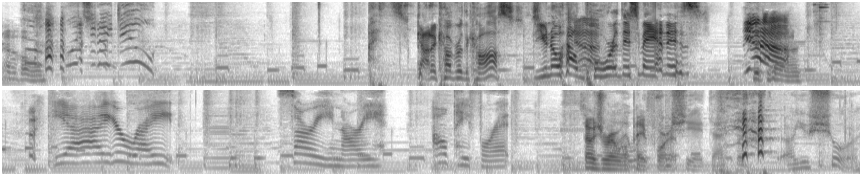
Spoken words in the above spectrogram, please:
No. What should I do? I gotta cover the cost. Do you know how Yeah. poor this man is? Yeah. Yeah, you're right. Sorry, Inari. I'll pay for it. Sojiro I will pay for it. appreciate that, but are you sure?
